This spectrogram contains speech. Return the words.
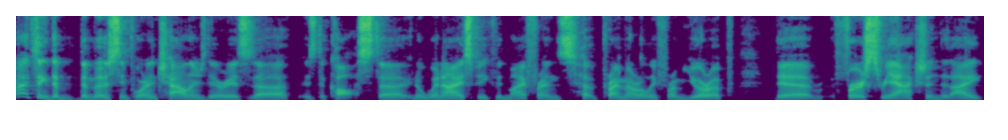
I think the the most important challenge there is uh, is the cost. Uh, you know, when I speak with my friends, uh, primarily from Europe, the first reaction that I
